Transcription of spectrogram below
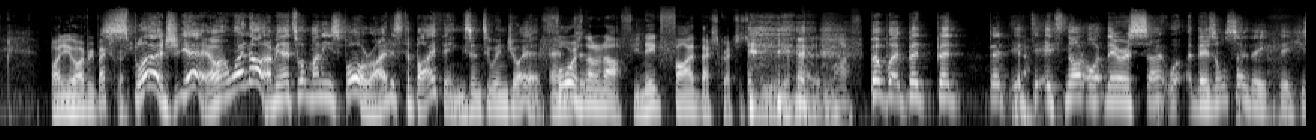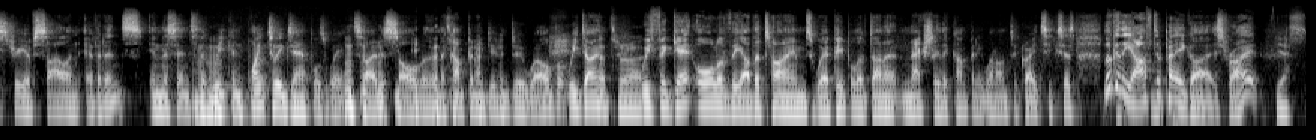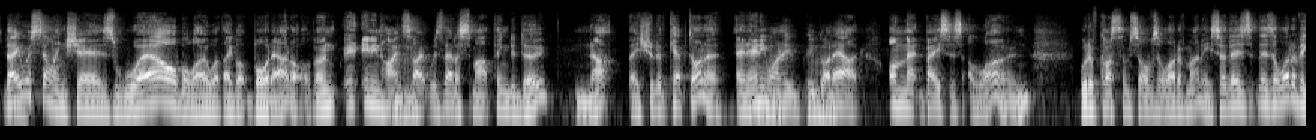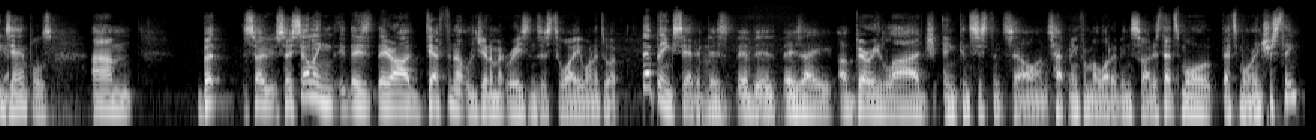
Buy new ivory back scratch. splurge. Yeah, oh, why not? I mean, that's what money's for, right? It's to buy things and to enjoy it. Four And is to- not enough. You need five back scratches to really have made it in life. But but but but but it, it's not. There is so. There's also the, the history of silent evidence in the sense that we Mm-hmm. can point to examples where insiders sold and then the company didn't do well, but we don't. Right. We forget all of the other times where people have done it and actually the company went on to great success. Look at the afterpay guys, right? Yes. They were selling shares well below what they got bought out of, and, and Mm-hmm. in hindsight, was that a smart thing to do? No, they should have kept on it. And anyone who, who Mm-hmm. got out on that basis alone would have cost themselves a lot of money. So there's there's a lot of examples. Um, but so so selling there's there are definite legitimate reasons as to why you want to do it. That being said, Mm. if there's there, there- there's a, a very large and consistent sell and it's happening from a lot of insiders, that's more that's more interesting.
